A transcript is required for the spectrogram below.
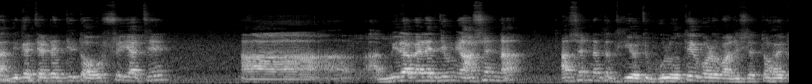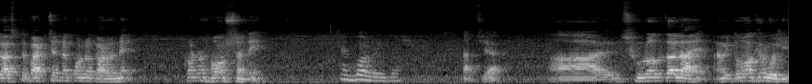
রাধিকা চ্যাটার্জি তো অবশ্যই আছে। মীরা ব্যানার্জি উনি আসেন না। আসেন না তো কী হচ্ছে? ভুল হতেই বড় মানুষের। তো হয়তো আসতে পারছেন না কোনো কারণে। কোনো সমস্যা নেই। হ্যাঁ বলো এবার। আচ্ছা আর সুনন্দা রায় আমি তোমাকে বলি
